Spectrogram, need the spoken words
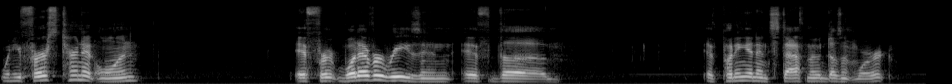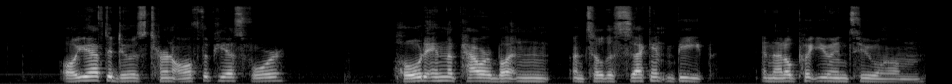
when you first turn it on, if for whatever reason, if the if putting it in staff mode doesn't work, all you have to do is turn off the PS4, hold in the power button until the second beep, and that'll put you into, um,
